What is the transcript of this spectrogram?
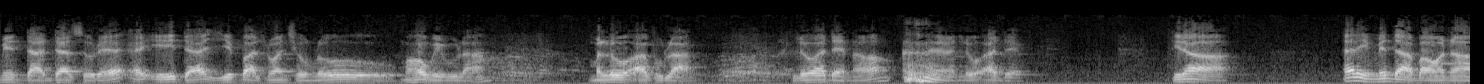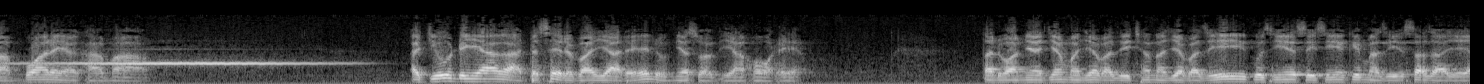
မေတ္တာဓာတ်ဆိုတဲ့အေးဓာတ်ရစ်ပလွှမ်းခြုံလို့မဟုတ်ပေဘူးလား။မလိုအပ်ဘူးလား။လိုအပ်တယ်နော်။လိုအပ်တယ်။ဒီတော့ အဲ့ဒီမေတ္တာဘာဝနာပွားတဲ့အခါမှာအကျိုးတရားက30ပါးရတယ်လို့မြတ်စွာဘုရားဟောတယ်တတ္တဝါများကျမ်းမာကြပါစေချမ်းသာကြပါစေကိုယ်စင်ရဲ့စိတ်စင်ရဲ့ကိမစေစစရရ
